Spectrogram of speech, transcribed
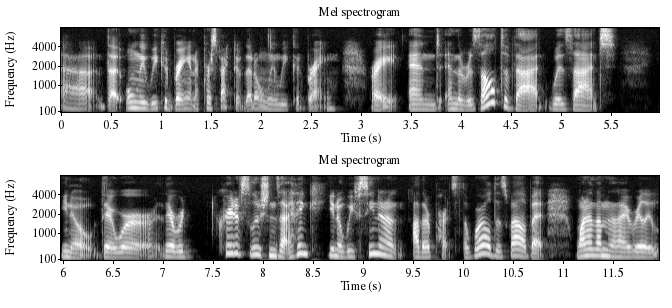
uh, that only we could bring in a perspective that only we could bring, right? And and the result of that was that you know there were there were creative solutions that I think you know we've seen in other parts of the world as well. But one of them that I really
